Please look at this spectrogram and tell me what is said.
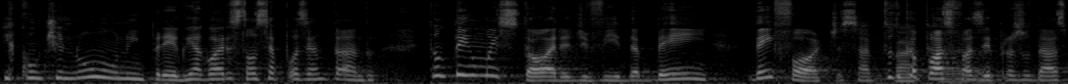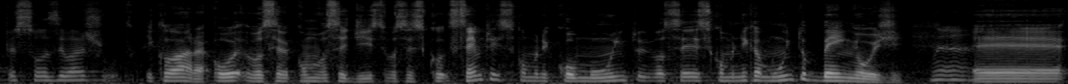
e continuam no emprego e agora estão se aposentando. Então tem uma história de vida bem, bem forte, sabe? Tudo que eu posso Bacana. fazer para ajudar as pessoas, eu ajudo. E Clara, você, como você disse, você sempre se comunicou muito e você se comunica muito bem hoje. É,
